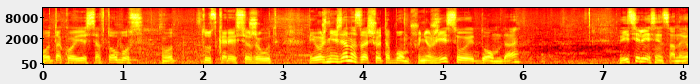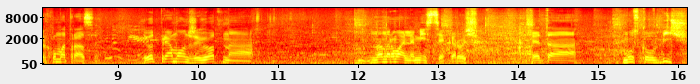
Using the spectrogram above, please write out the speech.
Вот такой есть автобус. Вот тут, скорее всего, живут. Его же нельзя назвать, что это бомж. У него же есть свой дом, да? Видите лестница, наверху матрасы. И вот прямо он живет на, на нормальном месте, короче. Это Мускул Бич.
